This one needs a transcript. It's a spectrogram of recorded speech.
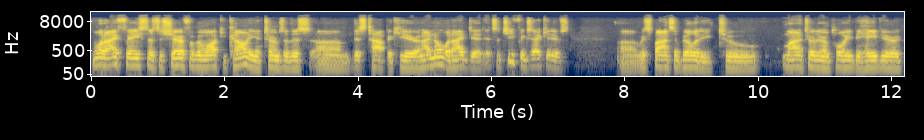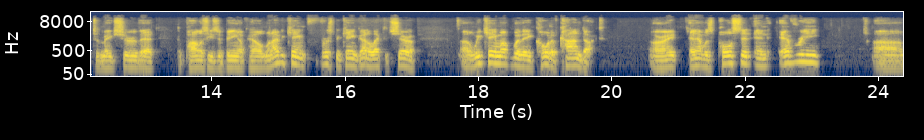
what I faced as the sheriff of Milwaukee County in terms of this um, this topic here, and I know what I did. It's the chief executive's uh, responsibility to monitor their employee behavior to make sure that the policies are being upheld. When I became first became got elected sheriff, uh, we came up with a code of conduct all right. And it was posted in every uh,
